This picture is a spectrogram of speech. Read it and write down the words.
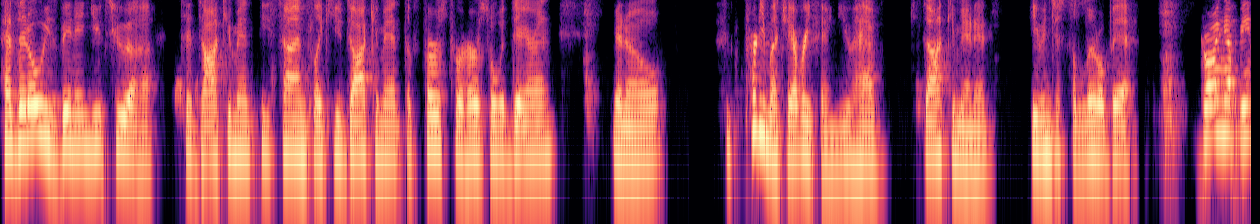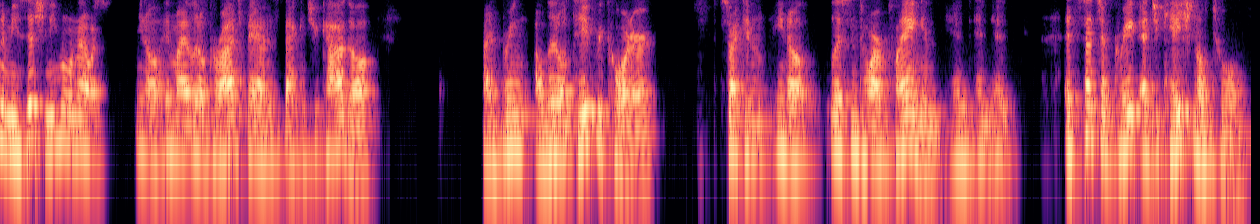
Has it always been in you to uh, to document these times, like you document the first rehearsal with Darren? You know, pretty much everything you have documented, even just a little bit. Growing up being a musician, even when I was, you know, in my little garage bands back in Chicago, I'd bring a little tape recorder so I can, you know, listen to our playing and and and it, it's such a great educational tool.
